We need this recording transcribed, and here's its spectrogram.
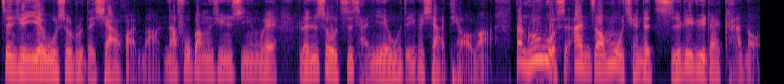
证券业务收入的下滑嘛，那富邦金是因为人寿资产业务的一个下调嘛，那如果是按照目前的殖利率来看哦，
